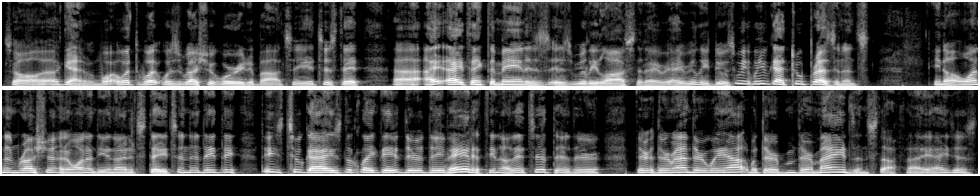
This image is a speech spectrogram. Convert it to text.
So uh, again, what, what, what was Russia worried about? See, it's just that uh, I I think the man is is really lost it. I I really do. So we we've got two presidents you know, one in Russia and one in the United States, and they, they these two guys look like they they they've had it. You know, that's it. They're they're they're they're on their way out with their their minds and stuff. I I just.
